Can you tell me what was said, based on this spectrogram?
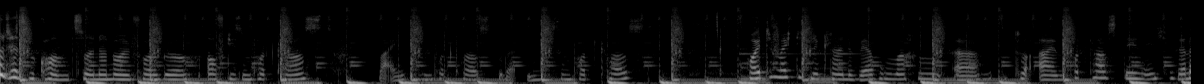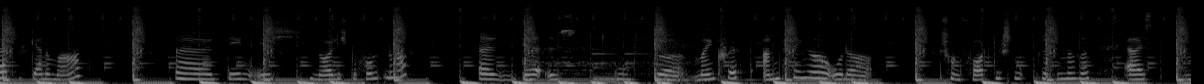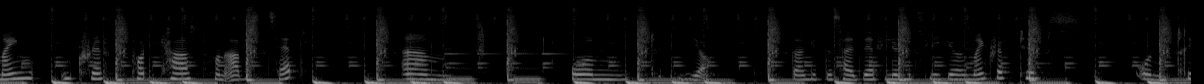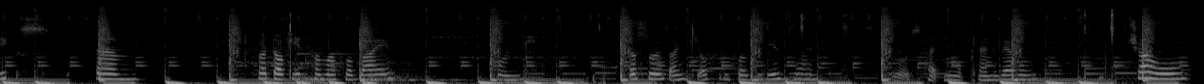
und herzlich willkommen zu einer neuen Folge auf diesem Podcast, bei diesem Podcast oder in diesem Podcast. Heute möchte ich eine kleine Werbung machen äh, zu einem Podcast, den ich relativ gerne mag, äh, den ich neulich gefunden habe. Äh, der ist gut für Minecraft-Anfänger oder schon fortgeschrittenere. Er heißt Minecraft Podcast von A bis Z. Ähm, da gibt es halt sehr viele nützliche Minecraft-Tipps und Tricks. Ähm, hört da auf jeden Fall mal vorbei. Und das soll es eigentlich auch für die Folge gewesen sein. So ist halt nur kleine Werbung. Ciao.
